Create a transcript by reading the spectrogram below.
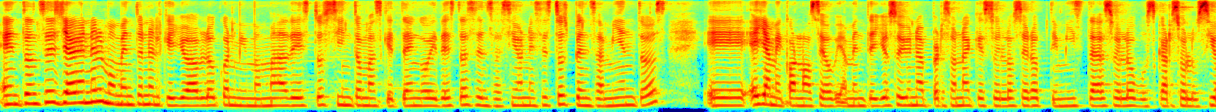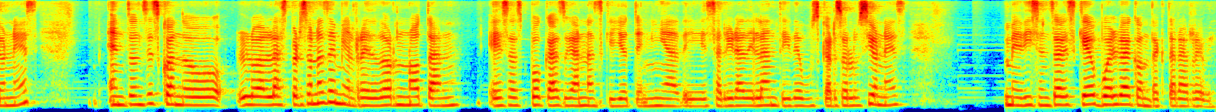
Entonces ya en el momento en el que yo hablo con mi mamá de estos síntomas que tengo y de estas sensaciones, estos pensamientos, eh, ella me conoce obviamente, yo soy una persona que suelo ser optimista, suelo buscar soluciones. Entonces cuando las personas de mi alrededor notan esas pocas ganas que yo tenía de salir adelante y de buscar soluciones, me dicen, ¿sabes qué? Vuelve a contactar a Rebe.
